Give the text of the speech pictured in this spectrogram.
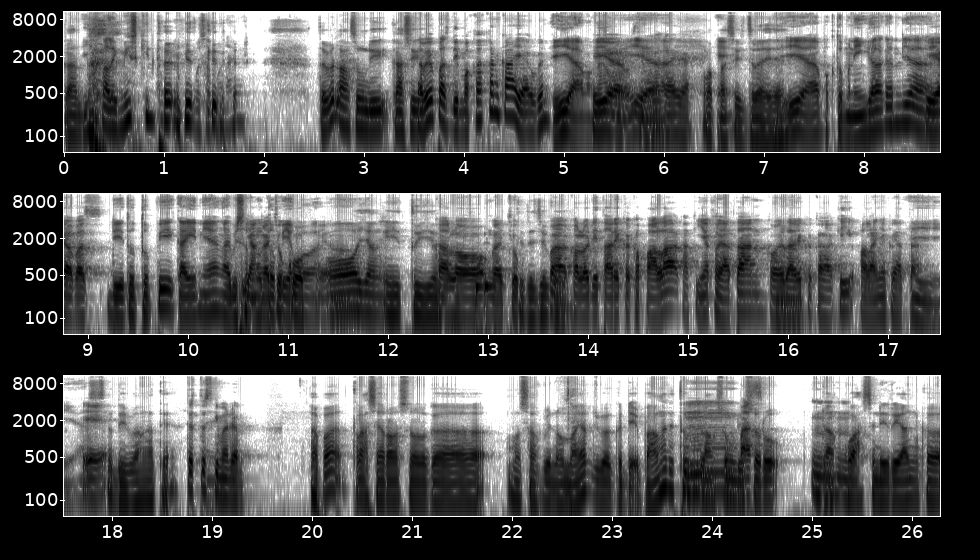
Ganteng. Iya paling miskin tuh Musa bin Umair. Tapi langsung dikasih Tapi pas di Mekah kan kaya kan? Iya makanya Iya, iya. kaya. Wah, pas hijrah ya. Iya waktu meninggal kan dia Iya, pas ditutupi kainnya nggak bisa Yang menutupi cukup, ya. Oh, yang itu ya. kalau nggak cukup. Pak, kalau ditarik ke kepala kakinya kelihatan kalau ditarik ke kaki kepalanya kelihatan Iya. Iya. Sedih banget ya. terus terus gimana Dam? Apa trasnya Rasul ke Musaf bin Umair juga gede banget itu langsung pas. disuruh dakwah sendirian ke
